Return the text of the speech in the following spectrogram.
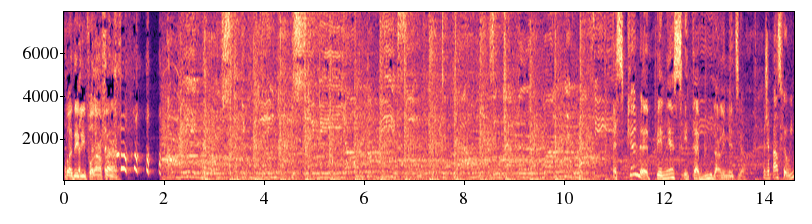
pas des livres pour enfants. Est-ce que le pénis est tabou dans les médias? Je pense que oui.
